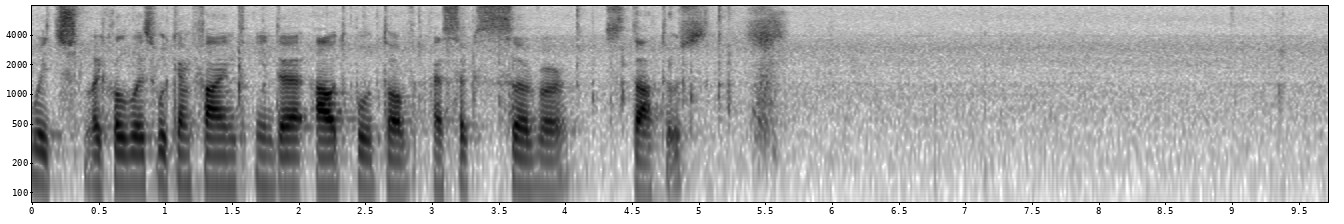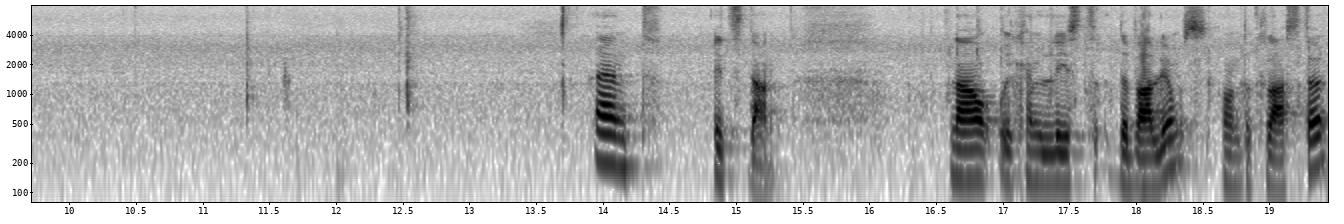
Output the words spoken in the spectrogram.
which, like always, we can find in the output of SX server status. And it's done. Now we can list the volumes on the cluster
